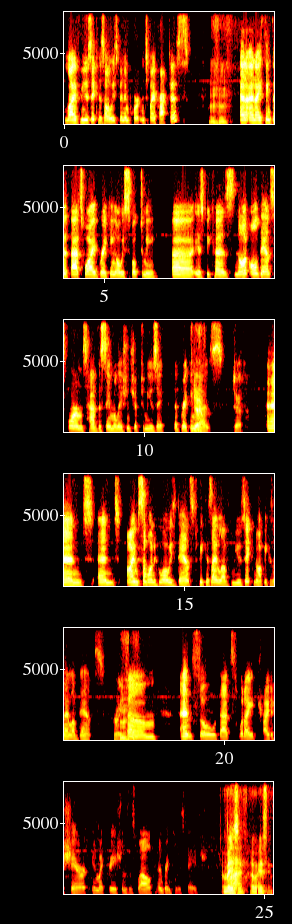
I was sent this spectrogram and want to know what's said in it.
live music has always been important to my practice hmm and and I think that that's why breaking always spoke to me uh, is because not all dance forms have the same relationship to music that breaking Yeah. does. Yeah. And and I'm someone who always danced because I love music, not because I love dance. right. Mhm. Um, and so that's what I try to share in my creations as well and bring to the stage. Amazing. Amazing.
